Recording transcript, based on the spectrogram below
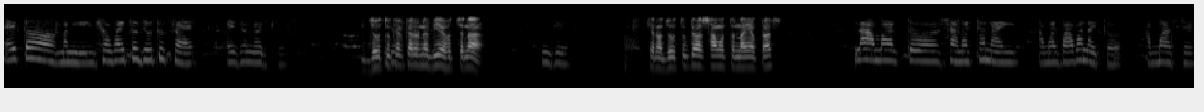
এই তো মানে সবাই তো যৌতুক চায় এই জন্য আর কি। যৌতুকের কারণে বিয়ে হচ্ছে না? জি। কেন যৌতুক দেওয়ার সামর্থ্য নাই আপনার? না আমার তো সামর্থ্য নাই। আমার বাবা নাই তো আম্মা আছে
